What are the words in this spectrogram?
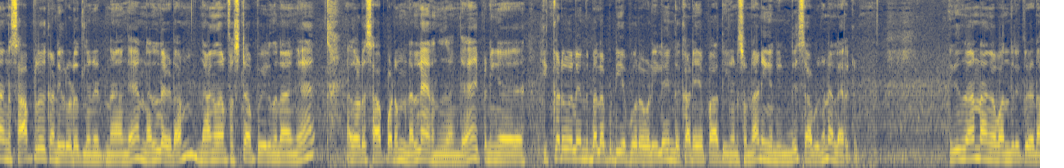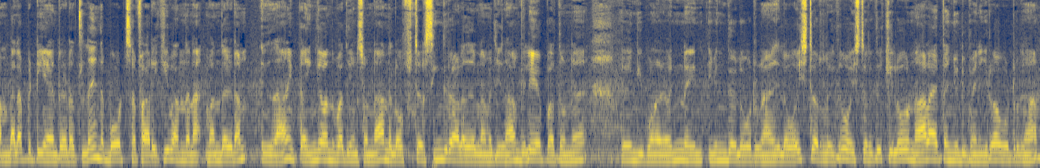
நாங்கள் சாப்பிட்றதுக்காண்டி ஒரு இடத்துல நிறுத்தினாங்க நல்ல இடம். நாங்கள் தான் ஃபஸ்ட்டாக போயிருந்தாங்க அதோட சாப்பாடும் நல்லா இருந்தது அங்கே. இப்போ நீங்கள் இக்கடவுலேருந்து பலப்பட்டியை போகிற வழியில் இந்த கடையை பார்த்தீங்கன்னு சொன்னால் நீங்கள் நின்று சாப்பிடுங்க. நல்லா இருக்கும். இதுதான் நாங்கள் வந்திருக்கிற இடம். பலப்பட்டி என்ற இடத்துல இந்த போட் சஃபாரிக்கு வந்தன வந்த இடம். இதுதான் இப்போ இங்கே வந்து பார்த்தீங்கன்னு சொன்னால் அந்த லோப்ஸ்டர் சிங்கிற எல்லாம் வச்சுக்கலாம் விலையை பார்த்தோன்னு ஏங்கி போன இன்னும் இந்த- இதில் போட்டிருக்கான் இதில் ஒய்ஸ்டர் இருக்குது ஒய்ஸ்டருக்கு கிலோ நாலாயிரத்தி அஞ்சூற்றி பதினஞ்சு ரூபா போட்டிருக்கான்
